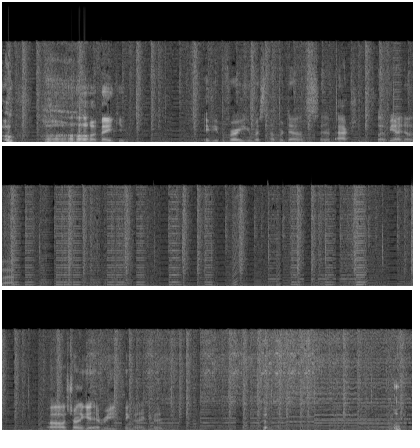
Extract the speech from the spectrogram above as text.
Oh, oh, thank you. If you prefer, you can press up or down instead of action flip. Yeah, I know that. Oh, I was trying to get everything that I could. oh!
